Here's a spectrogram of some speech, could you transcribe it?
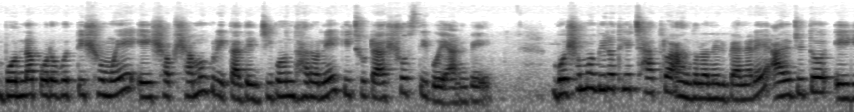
বন্যা পরবর্তী সময়ে এই সব সামগ্রী তাদের জীবন ধারণে কিছুটা স্বস্তি বয়ে আনবে। বৈষম্য বিরোধী ছাত্র আন্দোলনের ব্যানারে আয়োজিত এই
